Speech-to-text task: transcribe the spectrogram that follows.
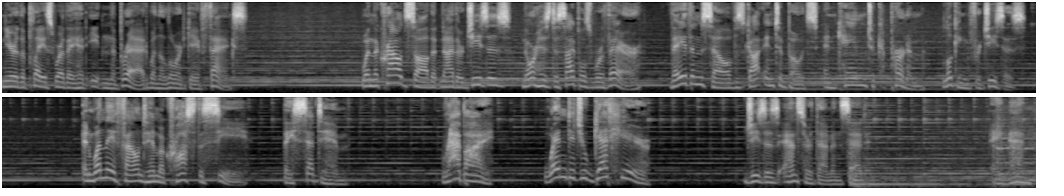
near the place where they had eaten the bread when the Lord gave thanks. When the crowd saw that neither Jesus nor his disciples were there, they themselves got into boats and came to Capernaum looking for Jesus. And when they found him across the sea, they said to him, Rabbi, when did you get here? Jesus answered them and said, Amen.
